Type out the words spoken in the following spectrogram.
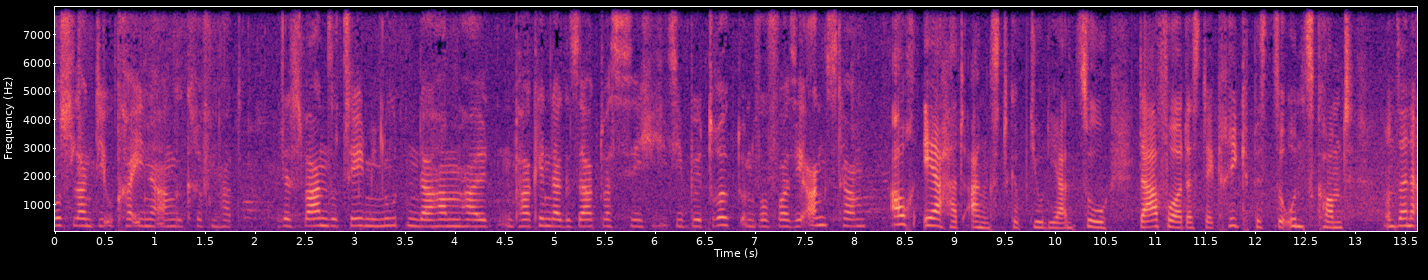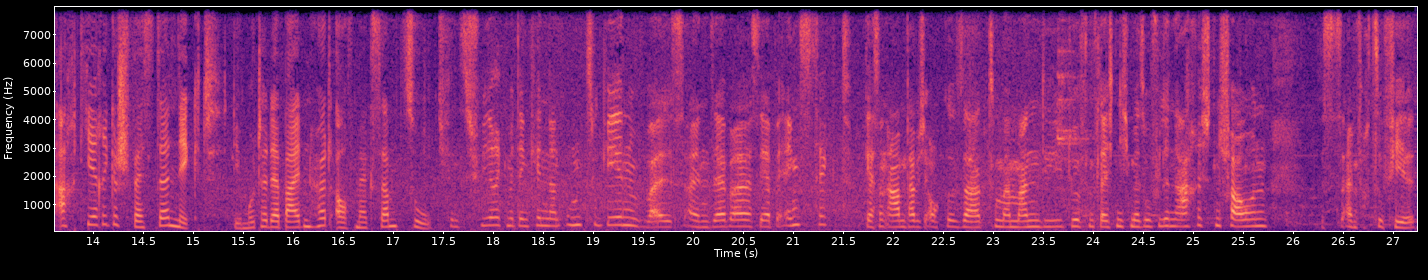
Russland die Ukraine angegriffen hat. Das waren so zehn Minuten, da haben halt ein paar Kinder gesagt, was sich sie bedrückt und wovor sie Angst haben. Auch er hat Angst, gibt Julian zu, davor, dass der Krieg bis zu uns kommt. Und seine achtjährige Schwester nickt. Die Mutter der beiden hört aufmerksam zu. Ich finde es schwierig, mit den Kindern umzugehen, weil es einen selber sehr beängstigt. Gestern Abend habe ich auch gesagt zu meinem Mann, die dürfen vielleicht nicht mehr so viele Nachrichten schauen. Es ist einfach zu viel.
